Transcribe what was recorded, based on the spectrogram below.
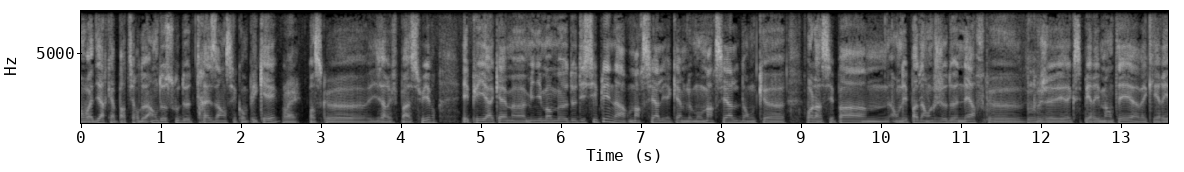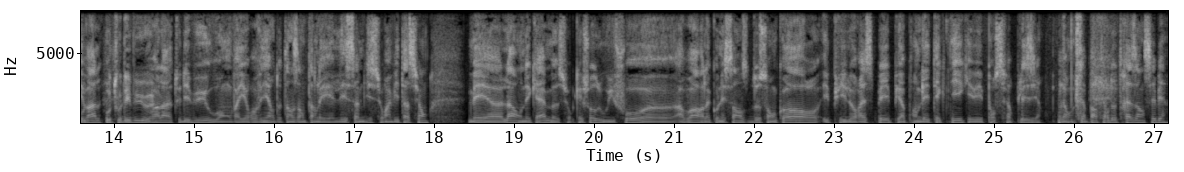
on va dire qu'à partir de en dessous de 13 ans, c'est compliqué ouais. parce que ils n'arrivent pas à suivre. Et puis il y a quand même un minimum de discipline, art martial il y a quand même le mot martial, donc euh, voilà, c'est pas, on n'est pas dans le jeu de nerfs que, mmh. que j'ai expérimenté avec les rivales. Au, au tout début. Voilà, au tout début où on va y revenir de temps en temps les, les samedis sur invitation. Mais euh, là, on est quand même sur quelque chose où il faut euh, avoir la connaissance de son corps et puis le respect, puis apprendre les techniques et pour se faire plaisir. Donc à partir de 13 ans, c'est bien.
